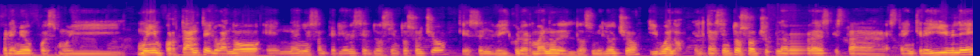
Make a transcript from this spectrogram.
premio pues muy, muy importante. Lo ganó en años anteriores el 208, que es el vehículo hermano del 2008. Y bueno, el 308 la verdad es que está, está increíble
